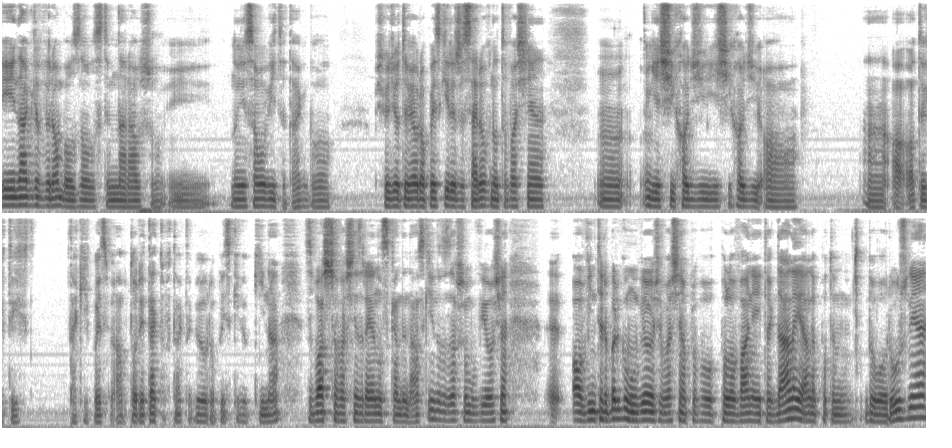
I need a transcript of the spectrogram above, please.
I nagle wyrąbał znowu z tym na rauszu i no niesamowite, tak, bo jeśli chodzi o tych europejskich reżyserów, no to właśnie mm, jeśli chodzi, jeśli chodzi o, o, o tych, tych takich powiedzmy autorytetów, tak, tego europejskiego kina, zwłaszcza właśnie z rejonu skandynawskich, no to zawsze mówiło się e, o Winterbergu mówiło się właśnie a propos polowania i tak dalej, ale potem było różnie,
